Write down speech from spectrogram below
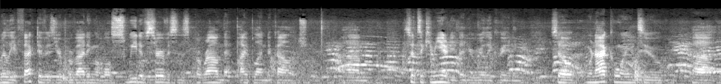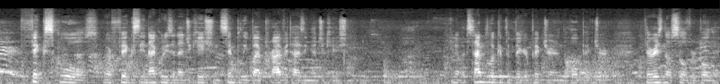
really effective is you're providing a whole suite of services around that pipeline to college. Um, so it's a community that you're really creating. So we're not going to uh, fix schools or fix inequities in education simply by privatizing education. Uh, you know, it's time to look at the bigger picture and the whole picture. There is no silver bullet.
